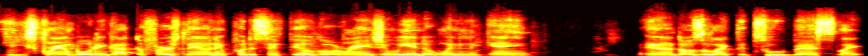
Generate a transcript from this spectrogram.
he scrambled and got the first down and put us in field goal range, and we ended up winning the game. And those are like the two best like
